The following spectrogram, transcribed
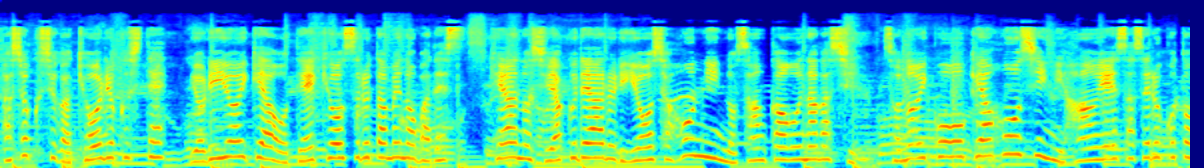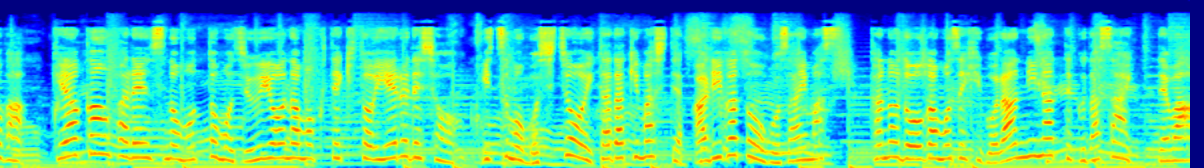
多職種が協力してより良いケアを提供するための場です。ケアの主役である利用者本人の参加を促しその意向をケア方針に反映させることがケアカンファレンスの最も重要な目的と言えるでしょう。いつもご視聴いただきましてありがとうございます。他の動画もぜひご覧になってください。では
